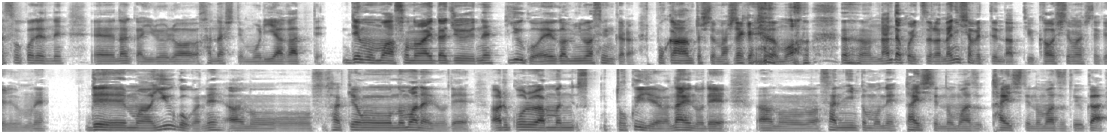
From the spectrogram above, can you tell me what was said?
ー、そこでね、えー、なんかいろいろ話して盛り上がって。でもまあその間中ね、ユーゴは映画見ませんから、ポカーンとしてましたけれどもなんだこいつら何喋ってんだっていう顔してましたけれどもね。で、まあ、ユーゴがね、あのー、酒を飲まないので、アルコールあんま得意ではないので、あのー、まあ、三人ともね、大して飲まず、大して飲まずというか、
